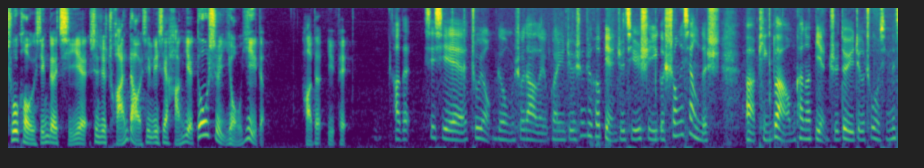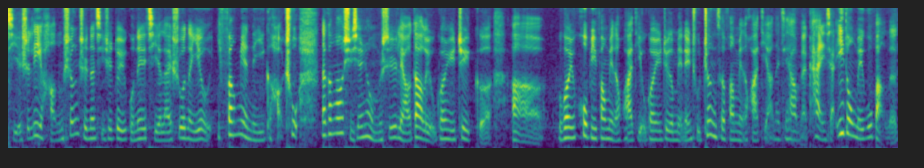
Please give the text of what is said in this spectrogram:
出口型的企业，甚至传导性的一些行业都是有益的。好的，宇飞。好的，谢谢朱勇给我们说到了有关于这个升值和贬值，其实是一个双向的，是啊评断啊。我们看到贬值对于这个出口型的企业是利好，那么升值呢，其实对于国内的企业来说呢，也有一方面的一个好处。那刚刚许先生，我们其实聊到了有关于这个呃有关于货币方面的话题，有关于这个美联储政策方面的话题啊。那接下来我们来看一下异动美股榜的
